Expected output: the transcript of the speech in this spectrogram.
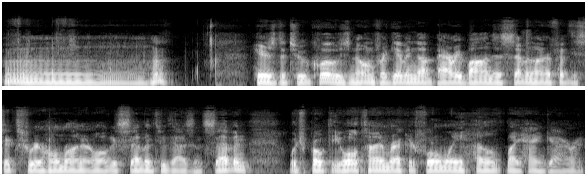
Hmm. Here's the two clues. Known for giving up Barry Bonds' 756 career home run on August 7, 2007, which broke the all time record formerly held by Hank Aaron.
